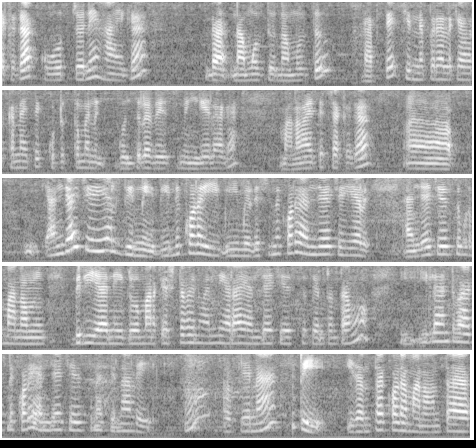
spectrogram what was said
చక్కగా కూర్చొని హాయిగా న- నములుతూ నములుతూ లేకపోతే చిన్నపిల్లలకి ఎవరికైనా అయితే కుటుక్కమని గొంతులో వేసి మింగేలాగా మనమైతే చక్కగా ఎంజాయ్ చేయాలి దీన్ని. దీన్ని కూడా ఈ ఈ మెడిసిన్ కూడా ఎంజాయ్ చేయాలి. ఎంజాయ్ చేస్తే ఇప్పుడు మనం బిర్యానీలు మనకి ఇష్టమైనవన్నీ ఎలా ఎంజాయ్ చేస్తూ తింటుంటామో ఇలాంటి వాటిని కూడా ఎంజాయ్ చేస్తూనే తినాలి. ఓకేనా? టీ. ఇదంతా కూడా మనం అంతా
